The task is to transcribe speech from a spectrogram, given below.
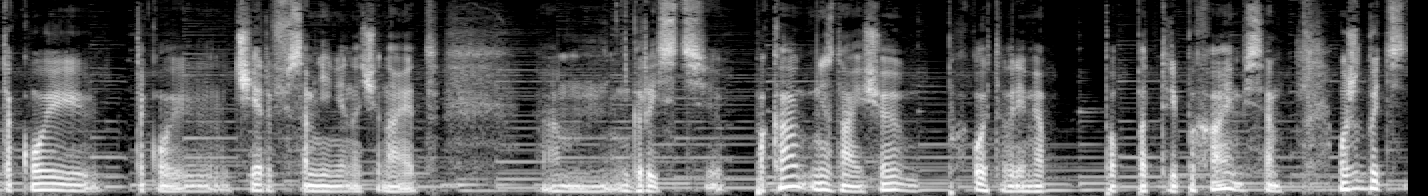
такой, такой червь сомнения начинает эм, грызть. Пока, не знаю, еще какое-то время потрепыхаемся. Может быть,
